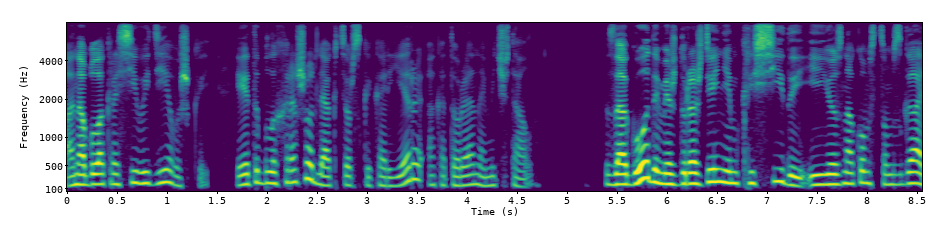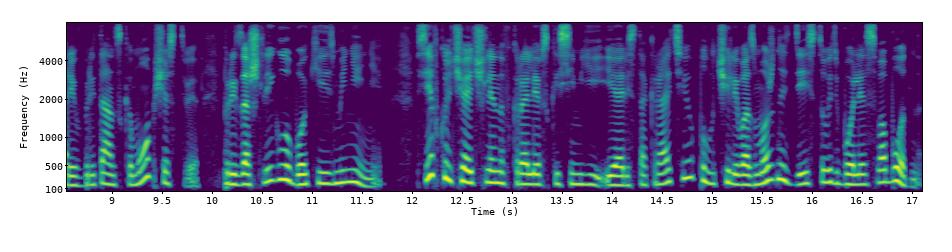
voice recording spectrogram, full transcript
Она была красивой девушкой, и это было хорошо для актерской карьеры, о которой она мечтала. За годы между рождением Крисиды и ее знакомством с Гарри в британском обществе произошли глубокие изменения. Все, включая членов королевской семьи и аристократию, получили возможность действовать более свободно,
